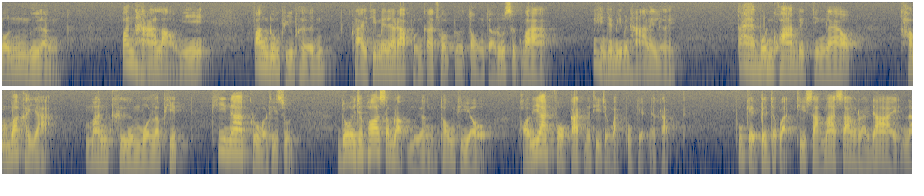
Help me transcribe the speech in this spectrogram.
ล้นเมือง ปัญหาเหล่านี้ ฟังดูผิวเผิน ใครที่ไม่ได้รับผลกระทบโดยตรงจะรู้สึกว่าไม่เห็นจะมีปัญหาอะไรเลย แต่บนความเป็นจริงแล้วคำว่าขยะมันคือมลพิษที่น่ากลัวที่สุด โดยเฉพาะสำหรับเมืองท่องเที่ยว ขออนุญาตโฟกัสมาที่จังหวัดภูเก็ตนะครับภูเก็ตเป็นจังหวัดที่สามารถสร้างรายได้ใน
